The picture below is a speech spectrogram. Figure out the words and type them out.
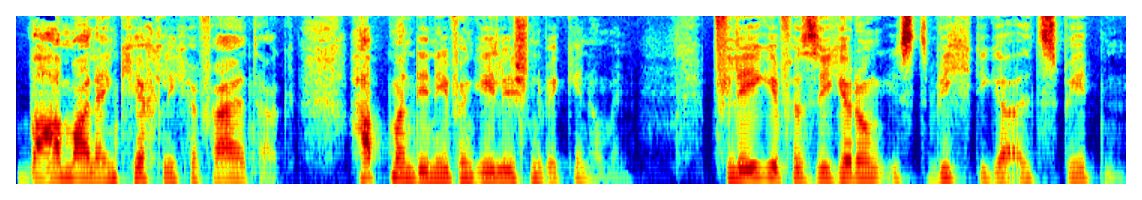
War mal ein kirchlicher Feiertag? Hat man den evangelischen weggenommen? Pflegeversicherung ist wichtiger als Beten.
